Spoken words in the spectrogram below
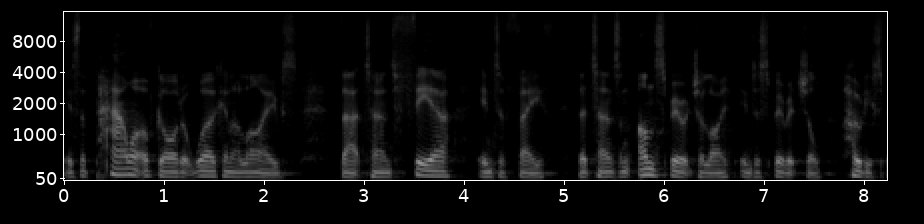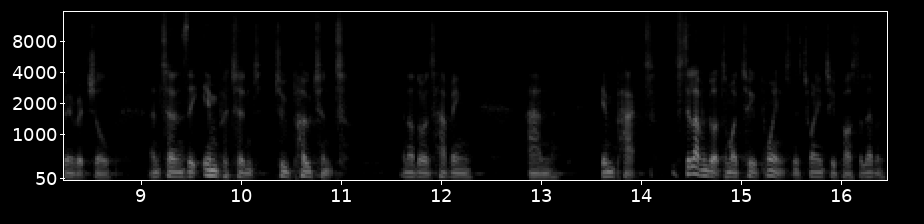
It's the power of God at work in our lives that turns fear into faith, that turns an unspiritual life into spiritual, holy spiritual, and turns the impotent to potent. In other words, having an impact. Still haven't got to my two points, and it's 22 past 11.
